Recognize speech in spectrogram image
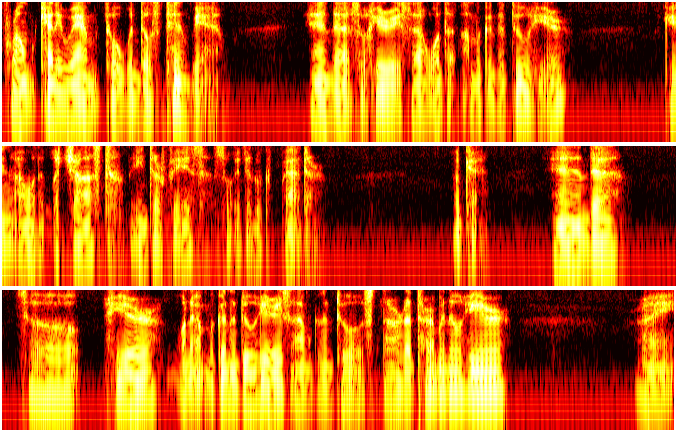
from Kali VM to Windows 10 VM. And uh, so here is uh, what I'm going to do here. Again, I want to adjust the interface so it looks better. Okay, and uh, so here, what I'm going to do here is I'm going to start a terminal here, right?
